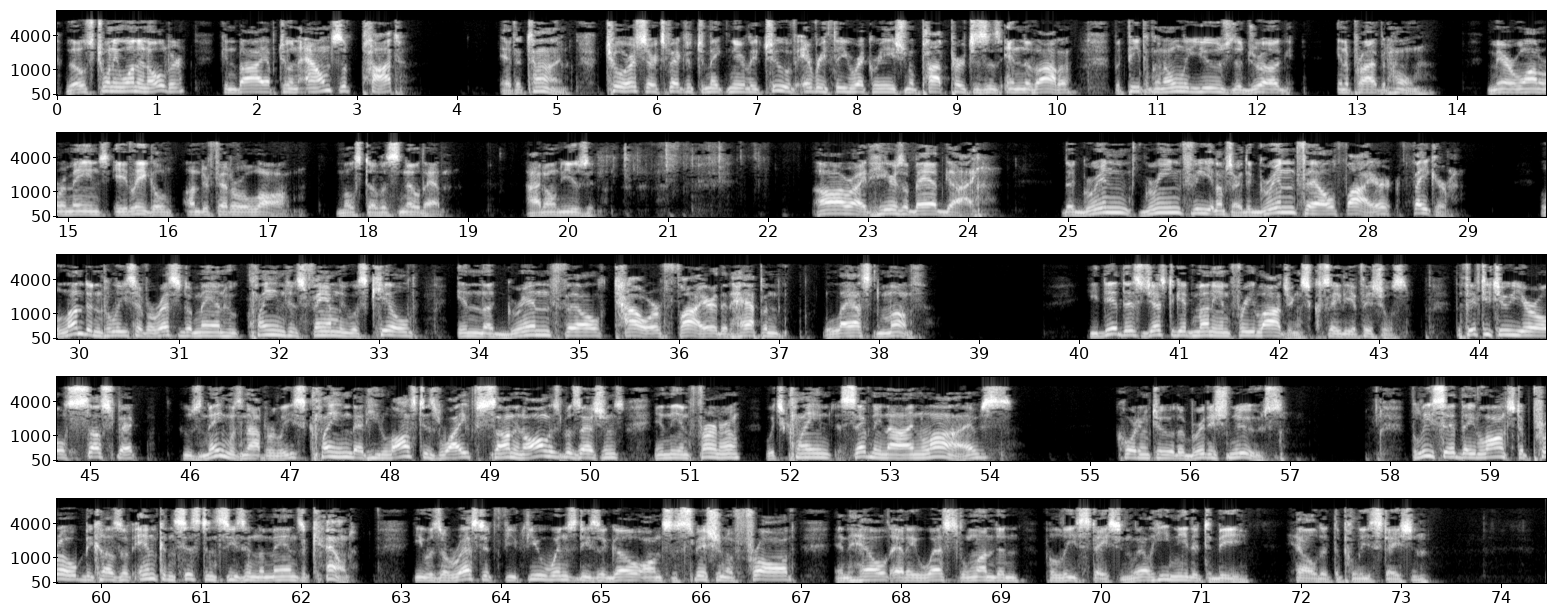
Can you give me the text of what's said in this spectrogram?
Those 21 and older can buy up to an ounce of pot at a time. Tourists are expected to make nearly two of every three recreational pot purchases in Nevada, but people can only use the drug in a private home. Marijuana remains illegal under federal law. Most of us know that. I don't use it. All right, here's a bad guy. The Grin, Greenfield, I'm sorry, the Grenfell fire faker. London police have arrested a man who claimed his family was killed in the Grenfell Tower fire that happened last month. He did this just to get money and free lodgings, say the officials. The 52 year old suspect, whose name was not released, claimed that he lost his wife, son, and all his possessions in the inferno, which claimed 79 lives, according to the British news. Police said they launched a probe because of inconsistencies in the man's account. He was arrested a few Wednesdays ago on suspicion of fraud and held at a West London police station. Well, he needed to be held at the police station.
